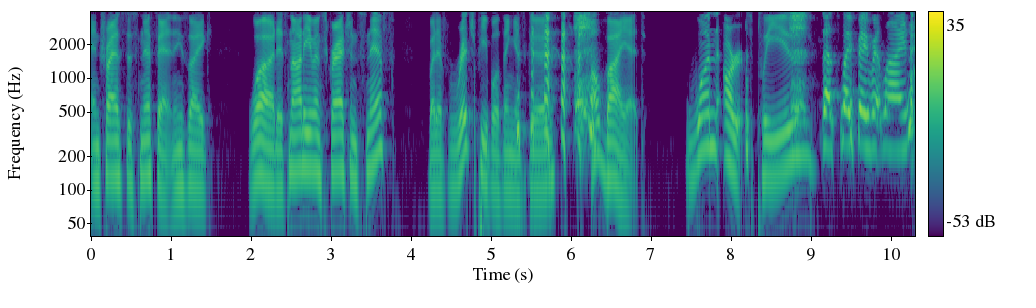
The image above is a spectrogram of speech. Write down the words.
and tries to sniff it, and he's like, "What? It's not even scratch and sniff. But if rich people think it's good, I'll buy it. One art, please." That's my favorite line.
